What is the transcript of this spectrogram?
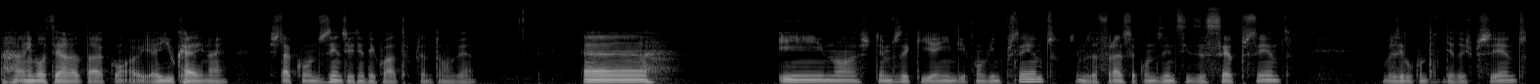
a Inglaterra está com. A UK, não é? Está com 284. Portanto, estão a ver. E nós temos aqui a Índia com 20%, temos a França com 217%, o Brasil com 32%.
